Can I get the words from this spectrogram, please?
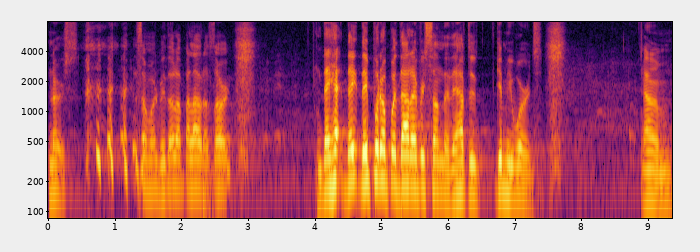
nurse. Se me olvidó la palabra, sorry. They, ha- they, they put up with that every Sunday. They have to give me words. Um,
